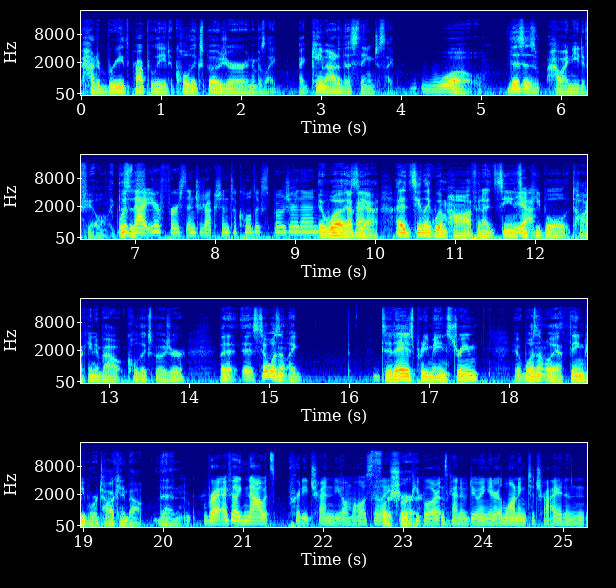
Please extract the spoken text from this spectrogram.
how to breathe properly to cold exposure and it was like i came out of this thing just like whoa, this is how I need to feel. Like, was is- that your first introduction to cold exposure then? It was, Okay. yeah. I had seen like Wim Hof and I'd seen Yeah. some people talking about cold exposure, but it, it still wasn't like today is pretty mainstream. It wasn't really a thing people were talking about then. Right. I feel like now it's pretty trendy almost. So For like sure. where people are kind of doing it or wanting to try it and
